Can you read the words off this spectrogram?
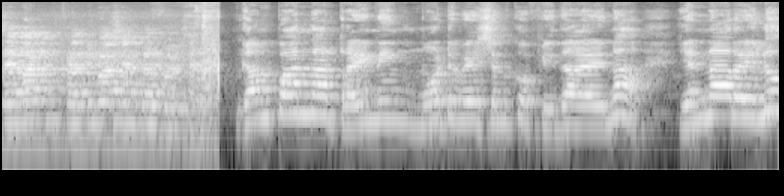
seven Pratibha Sankalpam వచ్చారు. ట్రైనింగ్ మోటివేషన్కు ఫిదా అయిన ఎన్ఆర్ఐలు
